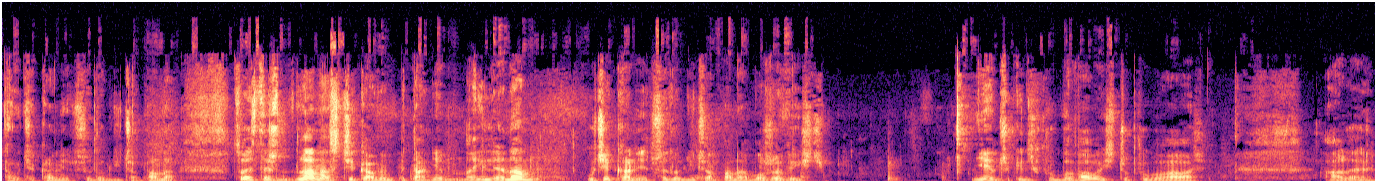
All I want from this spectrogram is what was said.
To uciekanie przed oblicza Pana. Co jest też dla nas ciekawym pytaniem, na ile nam uciekanie przed oblicza Pana może wyjść. Nie wiem, czy kiedyś próbowałeś, czy próbowałaś, ale,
